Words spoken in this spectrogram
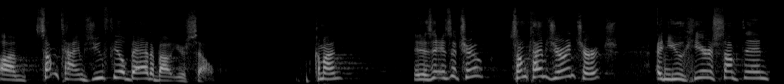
Um, sometimes you feel bad about yourself. Come on. Is it, is it true? Sometimes you're in church and you hear something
